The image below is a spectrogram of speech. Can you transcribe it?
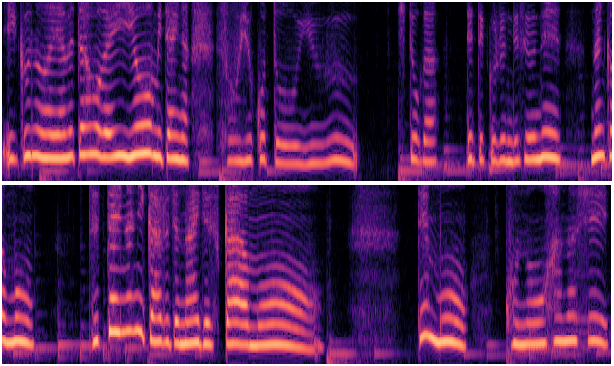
行くのはやめた方がいいよ？みたいな、そういうことを言う人が出てくるんですよね。なんかもう、絶対何かあるじゃないですか、もう。でも、このお話、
